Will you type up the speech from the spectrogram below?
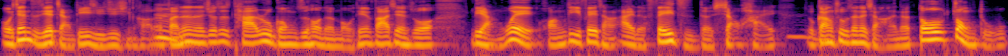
我先直接讲第一集剧情好了。嗯、反正呢，就是他入宫之后呢，某天发现说，两位皇帝非常爱的妃子的小孩，就刚出生的小孩呢，都中毒。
